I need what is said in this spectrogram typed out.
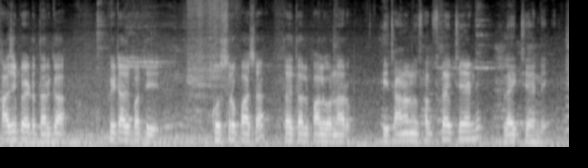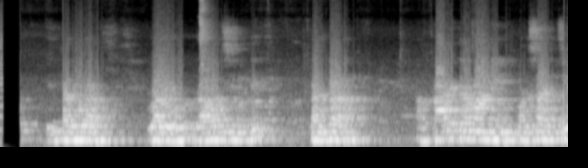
కాజీపేట దర్గా పీఠాధిపతి కుస్రు పాషా తదితరులు పాల్గొన్నారు. ఈ ఛానల్ను సబ్స్క్రైబ్ చేయండి లైక్ చేయండి. వారు రావాల్సి ఉంది. కనుక ఆ కార్యక్రమాన్ని కొనసాగించి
